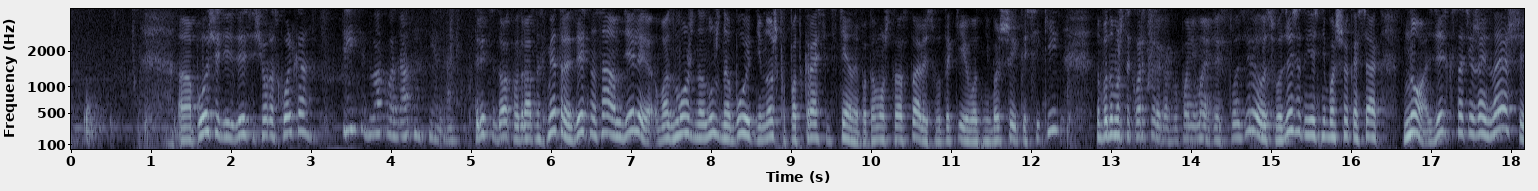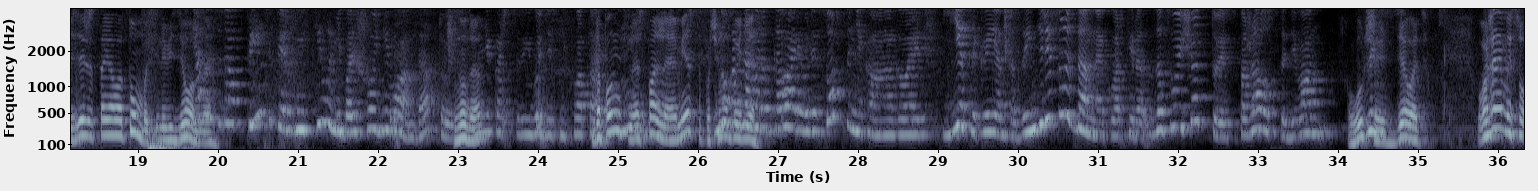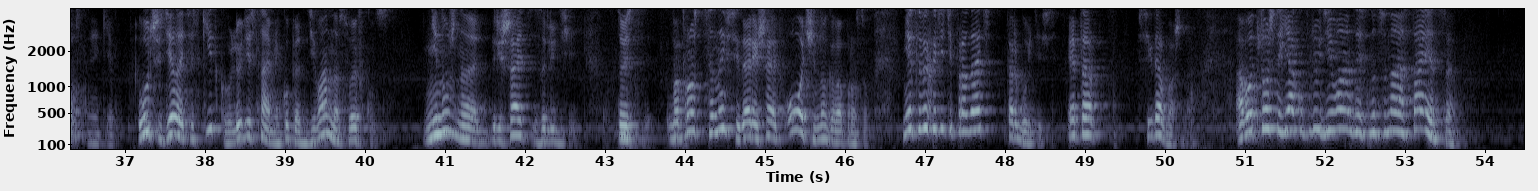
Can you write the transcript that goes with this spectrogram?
А площади здесь еще раз сколько? 32 квадратных метра. 32 квадратных метра. Здесь на самом деле, возможно, нужно будет немножко подкрасить стены, потому что остались вот такие вот небольшие косяки. Ну, потому что квартира, как вы понимаете, эксплуатировалась. Вот здесь это есть небольшой косяк. Но здесь, кстати, Жень, знаешь? Здесь же стояла тумба телевизионная. Я бы сюда, в принципе, небольшой диван, да? То есть, ну да. Мне кажется, его здесь не хватает. Дополнительное ну, спальное место, почему Но бы и нет? когда мы разговаривали с собственником, она говорит, если клиента заинтересует данная квартира, за свой счет, то есть, пожалуйста, диван Лучше занесем. сделать... Уважаемые собственники, лучше делайте скидку, люди сами купят диван на свой вкус. Не нужно решать за людей. То есть вопрос цены всегда решает очень много вопросов. Если вы хотите продать, торгуйтесь. Это всегда важно. А вот то, что я куплю диван здесь, но цена останется,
